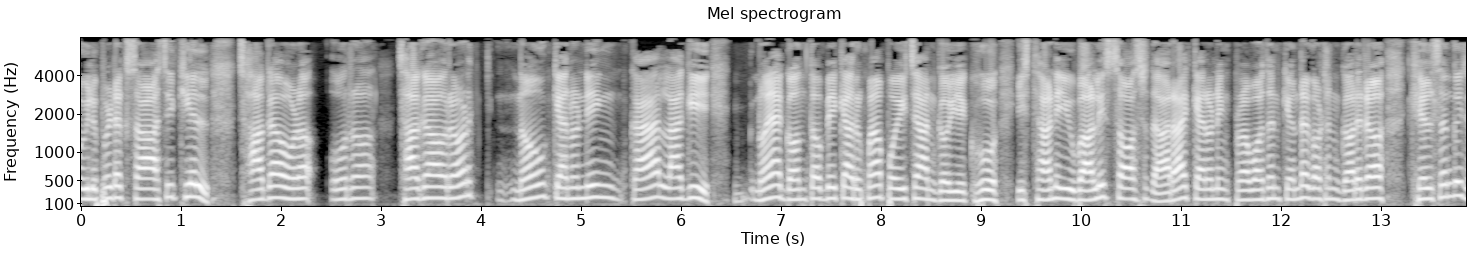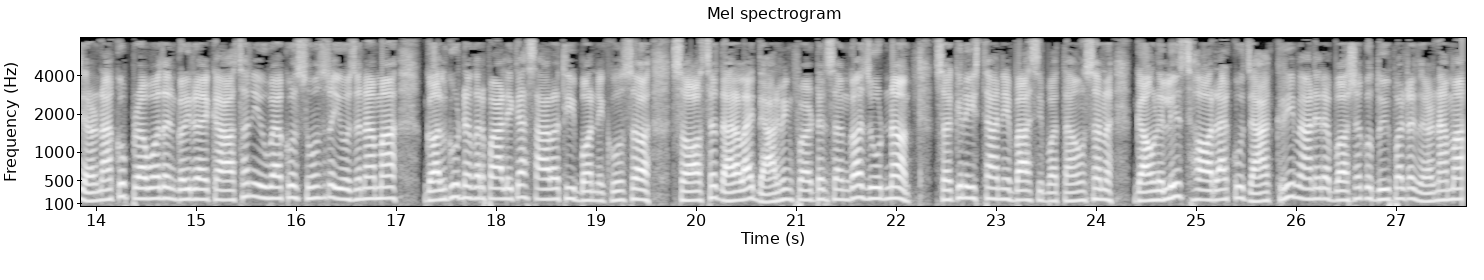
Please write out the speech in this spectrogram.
पहिलोपटक साहसिक खेल छागा ओर छागावरण नौ क्यानोनिङका लागि नयाँ गन्तव्यका रूपमा पहिचान गरिएको हो। स्थानीय युवाले सहस्रधारा क्यानोनिङ प्रवर्धन केन्द्र गठन गरेर खेलसँगै झरनाको प्रवर्धन गरिरहेका छन्। युवाको सोच र योजनामा गलकुट नगरपालिका सारथी बनेको छ। सहस्रधारालाई धार्मिक पर्यटनसँग जोड्न सकिने स्थानीयवासी बताउँछन्। गाउँले छहराको झाँक्री मानेर वर्षको दुईपल्ट झरनामा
